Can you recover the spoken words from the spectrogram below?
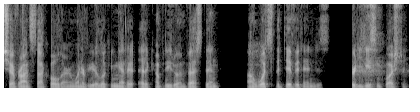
Chevron stockholder, and whenever you're looking at it at a company to invest in, uh, what's the dividend is a pretty decent question.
